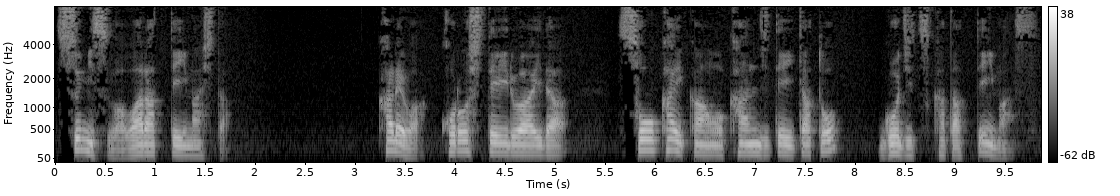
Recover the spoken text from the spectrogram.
スミスは笑っていました。彼は殺している間、爽快感を感じていたと後日語っています。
